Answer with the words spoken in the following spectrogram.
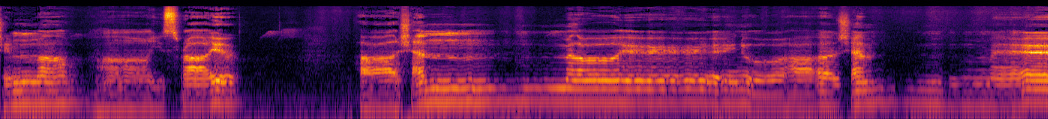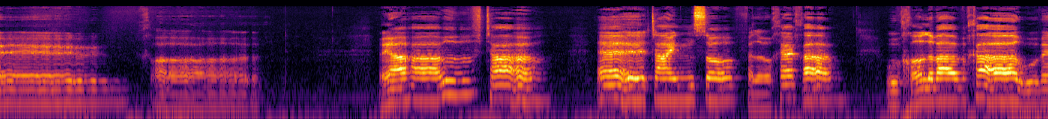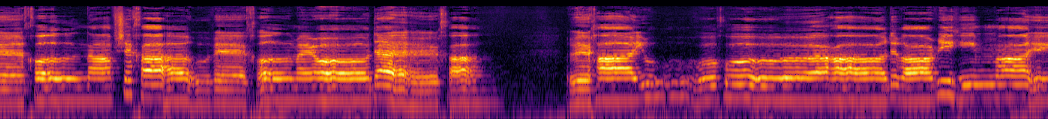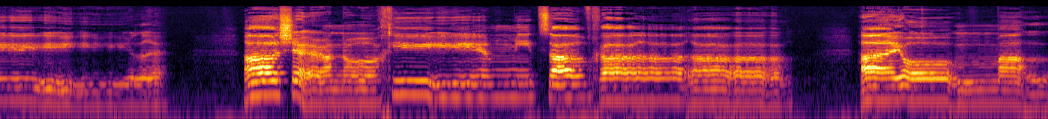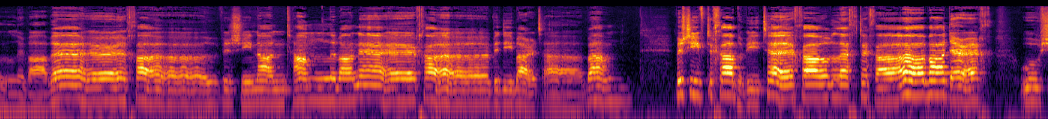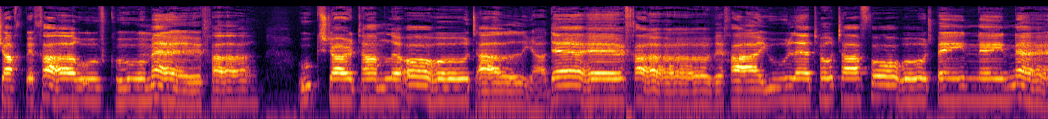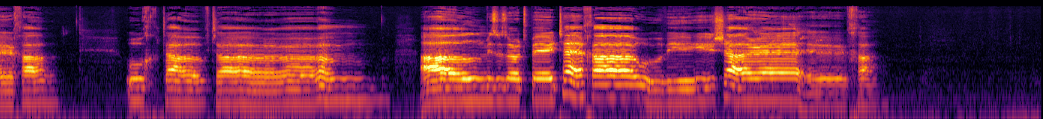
Shema Yisrael Hashem Eloheinu Hashem Echad Ve'ahavta et ein sof Elohecha. ובכל לבבך ובכל נפשך ובכל מאודיך והיו הדברים האלה אשר אנוכי מצווך היום על לבביך ושיננתם לבניך ודיברת בם בשבתך בביתך ובלכתך בדרך ובשכבך ובקומך וקשרתם לאות על ידיך וחיו לטוטפות בין עיניך uchtavtam al mizuzot uvi uvisharecha.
